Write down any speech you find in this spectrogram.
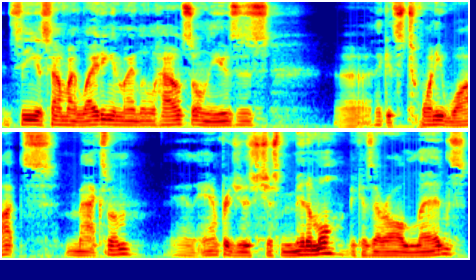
And seeing as how my lighting in my little house only uses, uh, I think it's 20 watts maximum, and amperage is just minimal because they're all LEDs.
